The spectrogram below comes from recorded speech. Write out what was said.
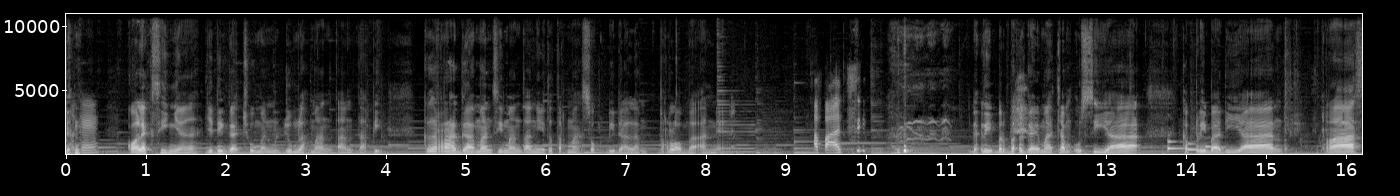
Dan Oke koleksinya jadi nggak cuman jumlah mantan tapi keragaman si mantannya itu termasuk di dalam perlombaannya. Apaan sih? Dari berbagai macam usia, kepribadian, ras,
